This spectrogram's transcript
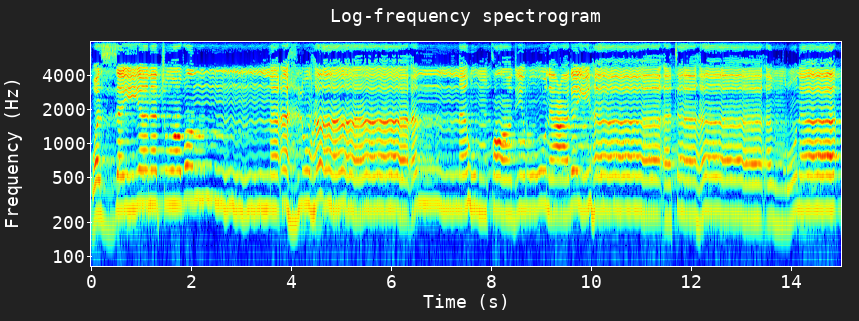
وزينت وظن أهلها أنهم قادرون عليها أتاها أمرنا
